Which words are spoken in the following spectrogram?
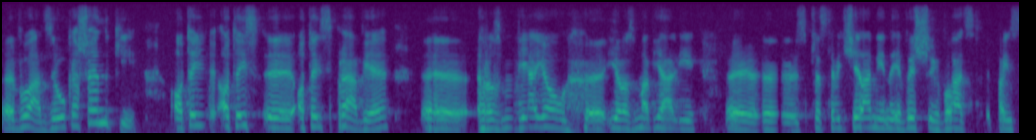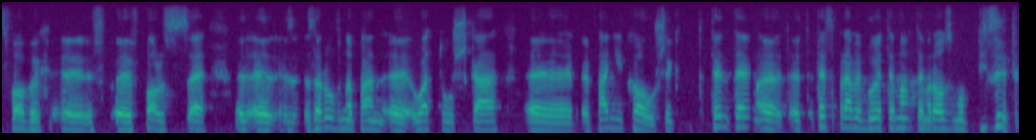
e, władzy Łukaszenki. O tej, o tej, e, o tej sprawie e, rozmawiają i rozmawiali z przedstawicielami najwyższych władz państwowych w, w Polsce zarówno pan Łatuszka, pani Kołszyk, ten, ten, e, te sprawy były tematem rozmów, wizyty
